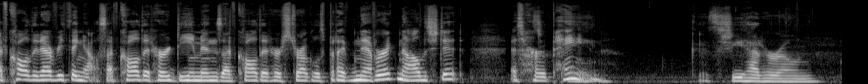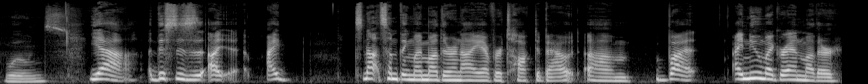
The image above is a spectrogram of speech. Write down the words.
I've called it everything else. I've called it her demons, I've called it her struggles, but I've never acknowledged it as her pain. Cuz she had her own wounds. Yeah, this is I I it's not something my mother and I ever talked about. Um, but I knew my grandmother.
